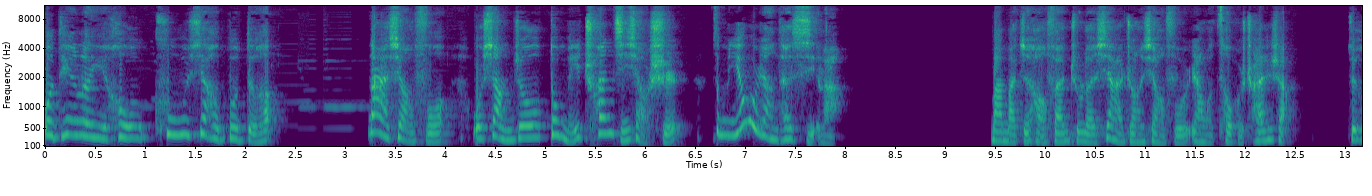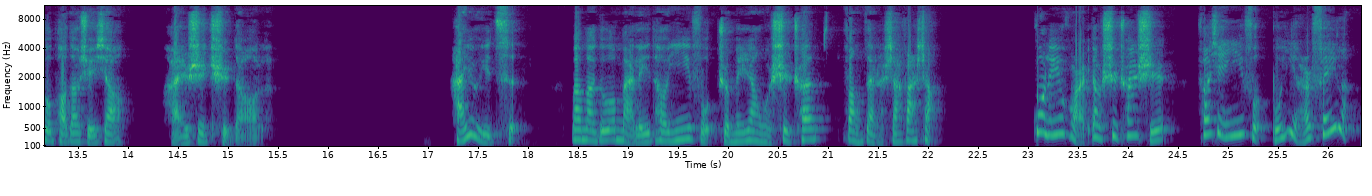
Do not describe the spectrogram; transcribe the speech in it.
我听了以后哭笑不得，那校服我上周都没穿几小时，怎么又让他洗了？妈妈只好翻出了夏装校服让我凑合穿上，最后跑到学校还是迟到了。还有一次，妈妈给我买了一套衣服，准备让我试穿，放在了沙发上。过了一会儿要试穿时，发现衣服不翼而飞了。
